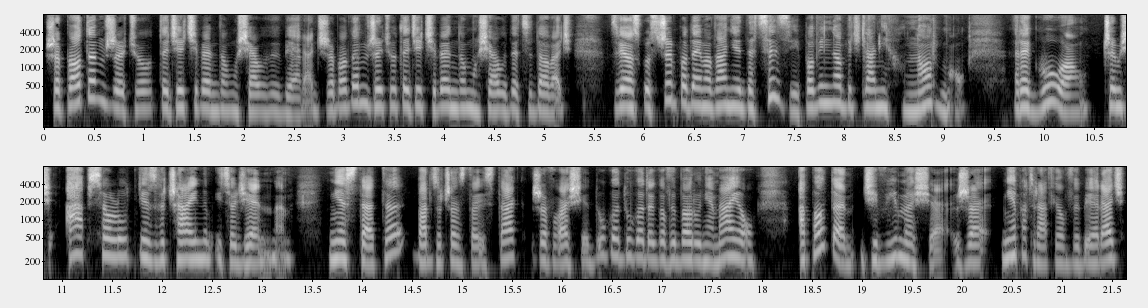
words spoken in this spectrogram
że potem w życiu te dzieci będą musiały wybierać, że potem w życiu te dzieci będą musiały decydować. W związku z czym podejmowanie decyzji powinno być dla nich normą regułą, czymś absolutnie zwyczajnym i codziennym. Niestety, bardzo często jest tak, że właśnie długo, długo tego wyboru nie mają, a potem dziwimy się, że nie potrafią wybierać,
